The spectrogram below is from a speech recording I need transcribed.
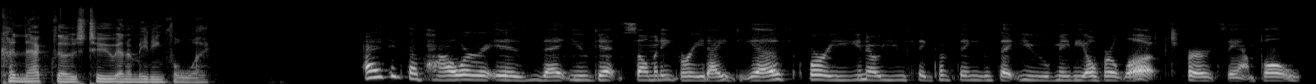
connect those two in a meaningful way. I think the power is that you get so many great ideas, or you know, you think of things that you maybe overlooked. For example,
